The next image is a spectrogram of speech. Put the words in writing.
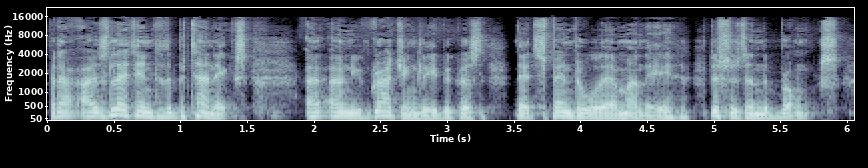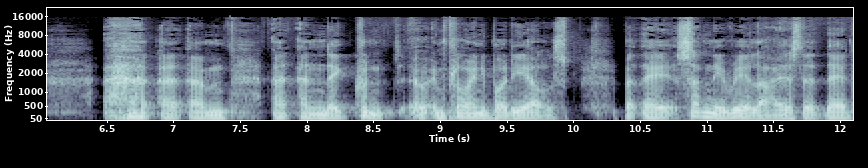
But I, I was let into the Botanics uh, only grudgingly because they'd spent all their money. This was in the Bronx. Uh, um, and they couldn't uh, employ anybody else. But they suddenly realized that they'd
